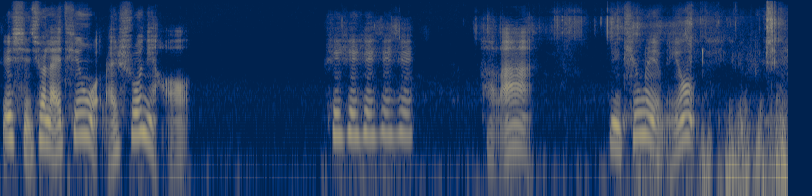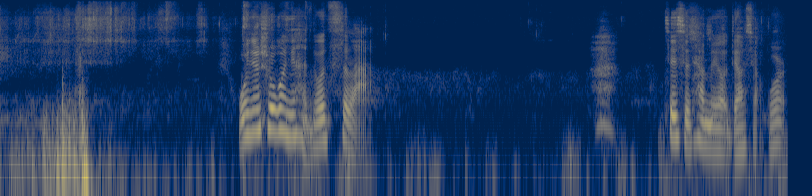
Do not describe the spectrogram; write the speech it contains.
这喜鹊来听我来说鸟，嘿嘿嘿嘿嘿。好啦，你听了也没用。我已经说过你很多次了。这次他没有叼小棍儿，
